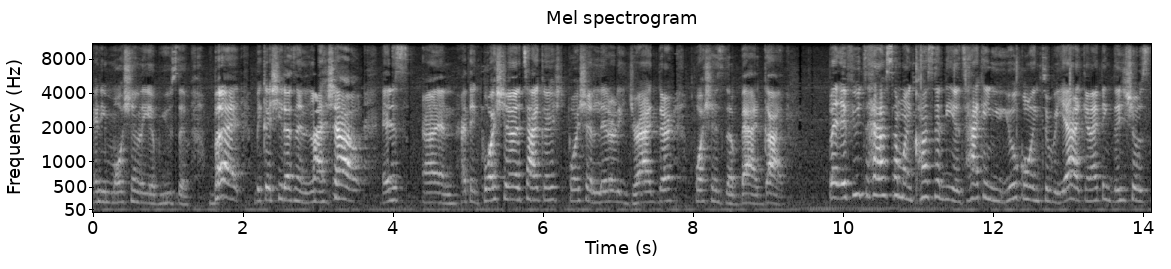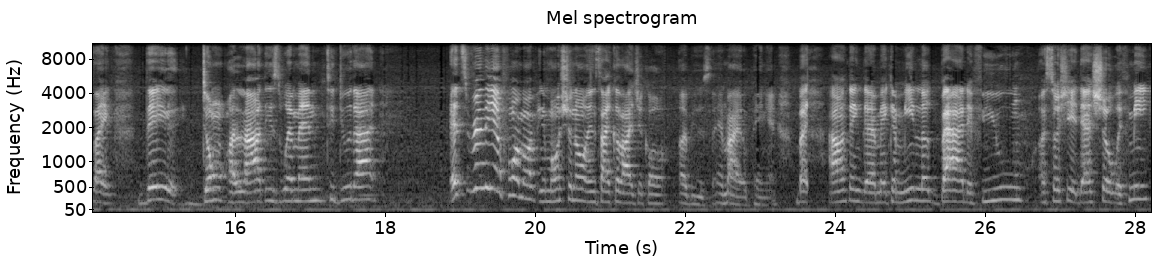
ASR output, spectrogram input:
and emotionally abusive. But because she doesn't lash out, it's and I think Porsha attacked her. Porsha literally dragged her. Porsha's the bad guy. But if you have someone constantly attacking you, you're going to react. And I think this shows like they don't allow these women to do that. It's really a form of emotional and psychological abuse, in my opinion. But I don't think they're making me look bad if you associate that show with me.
